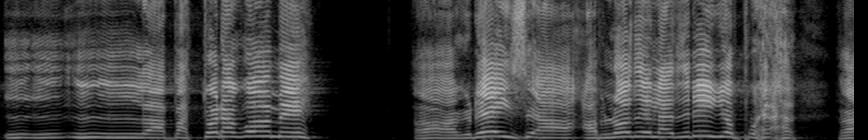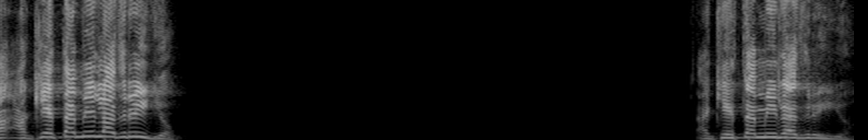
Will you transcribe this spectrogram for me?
la pastora Gómez, a Grace a- habló de ladrillo, pues aquí está mi ladrillo. Aquí está mi ladrillo.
